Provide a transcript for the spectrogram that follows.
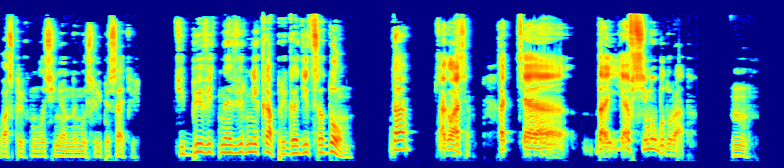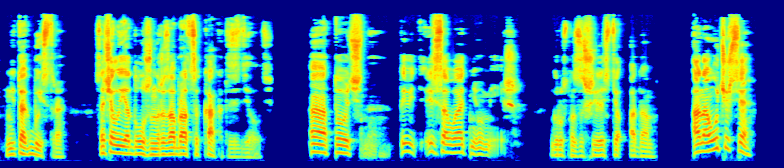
воскликнул осененный мыслью писатель. Тебе ведь наверняка пригодится дом. Да, согласен. Хотя, да я всему буду рад. Хм, не так быстро. Сначала я должен разобраться, как это сделать. А, точно. Ты ведь рисовать не умеешь. Грустно зашелестел Адам. А научишься?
